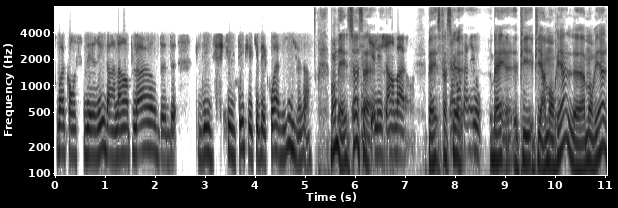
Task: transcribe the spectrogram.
soit considéré dans l'ampleur de, de, des difficultés que les Québécois vivent. Là. Bon, mais ça, ça. Que les gens meurent. Ben, c'est parce que. Ben, euh, puis, puis à Montréal, à Montréal,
